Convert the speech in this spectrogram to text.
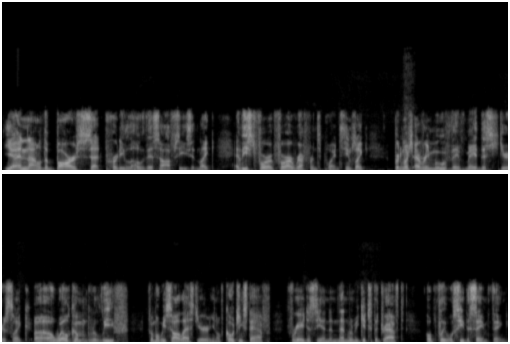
Yeah, and now the bar's set pretty low this offseason. Like at least for for our reference point, it seems like pretty much every move they've made this year is like a welcomed relief from what we saw last year. You know, coaching staff, free agency, and, and then when we get to the draft, hopefully we'll see the same thing.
